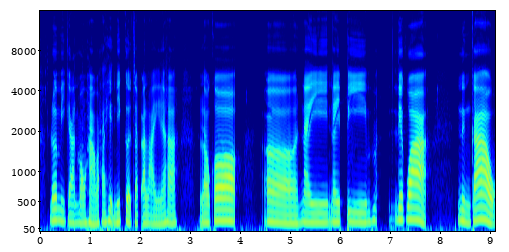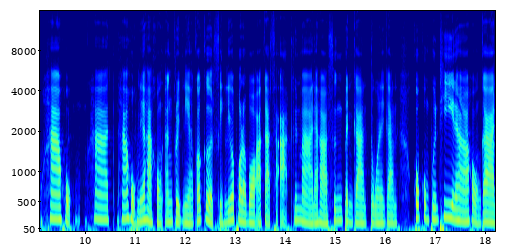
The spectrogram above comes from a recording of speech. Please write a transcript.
ๆ เริ่มมีการมองหาว่าสาเหตุนี้เกิดจากอะไรนะคะ แล้วก็ ในในปีเรียกว่า 1956 556เนี่ยค่ะ ของอังกฤษเนี่ย ก็เกิดสิ่งเรียกว่าพรบอากาศสะอาดขึ้นมานะคะ ซึ่งเป็นการตัวในการควบคุมพื้นที่นะคะของการ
